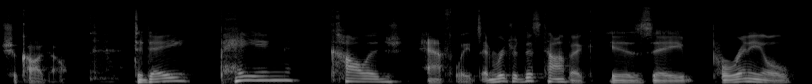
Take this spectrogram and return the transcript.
Chicago. Today, paying college athletes. And Richard, this topic is a perennial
